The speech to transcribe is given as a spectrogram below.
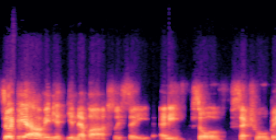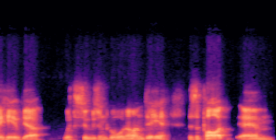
So yeah, I mean, you, you never actually see any sort of sexual behavior with Susan going on, do you? There's a part um,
